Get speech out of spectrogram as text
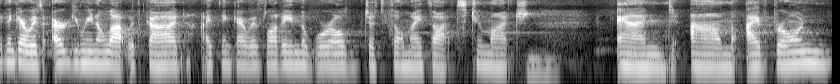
I think I was arguing a lot with God. I think I was letting the world just fill my thoughts too much. Mm-hmm. And um, I've grown,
